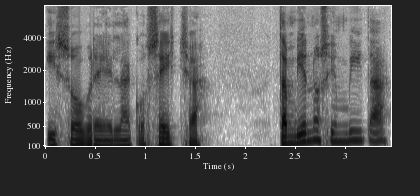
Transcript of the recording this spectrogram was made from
y sobre la cosecha, También nos invita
